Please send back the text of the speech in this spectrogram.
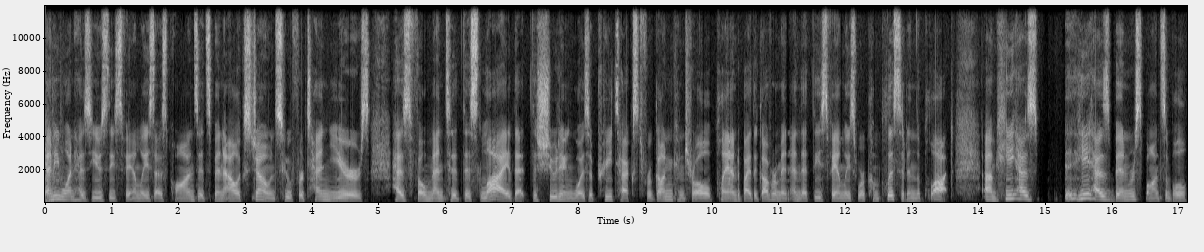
anyone has used these families as pawns, it's been Alex Jones, who for 10 years has fomented this lie that the shooting was a pretext for gun control planned by the government and that these families were complicit in the plot. Um, he has he has been responsible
